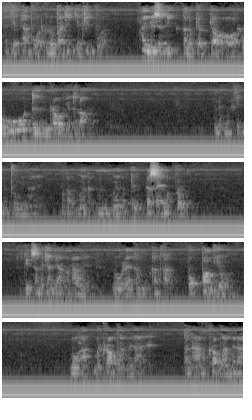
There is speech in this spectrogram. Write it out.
ถ้าเจ็บถ้าปวดก็ดูไปที่เจ็บที่ปวด ให้มีสติกำหนดจดจ่อรู้ตื่นโรอยู่ตลอดมันนึกมันคิดมันปรุงยังไงมันก็เหมือนกับมันเหมือนกับเป็นกระแสมาปลุกสติสัมปชัญญะของเราเนี่ยดูแลกำกำกับปกป้องอยู่ โมหะมันครอบงำไม่ได้ ตัณหามันครอบงำไม่ได้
